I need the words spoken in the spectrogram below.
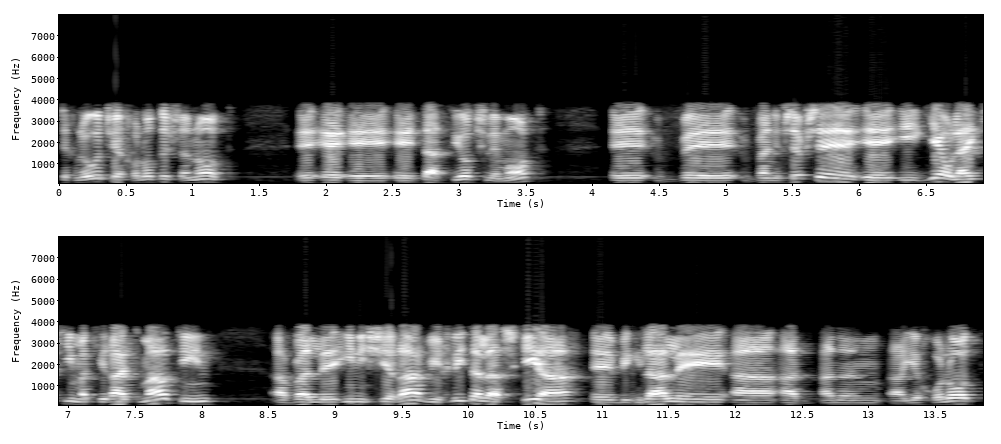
טכנולוגיות שיכולות לשנות אה, אה, תעשיות שלמות, ואני חושב שהיא הגיעה אולי כי היא מכירה את מרטין, אבל היא נשארה והחליטה להשקיע בגלל היכולות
